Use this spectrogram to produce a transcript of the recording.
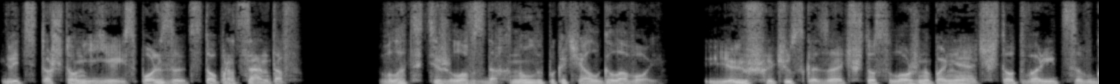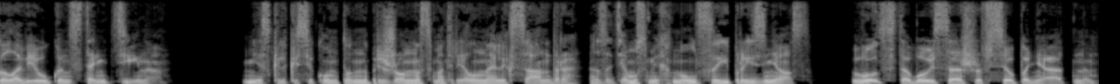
«Ведь то, что он ее использует, сто процентов!» Влад тяжело вздохнул и покачал головой. «Я лишь хочу сказать, что сложно понять, что творится в голове у Константина». Несколько секунд он напряженно смотрел на Александра, а затем усмехнулся и произнес. «Вот с тобой, Саша, все понятно.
